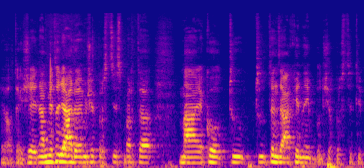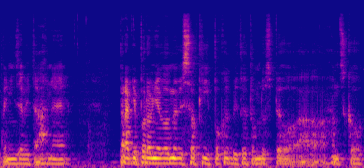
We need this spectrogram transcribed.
Jo, takže na mě to dělá dojem, že prostě Sparta má jako tu, tu, ten záchytný bod, že prostě ty peníze vytáhne pravděpodobně velmi vysoký, pokud by to tomu dospělo a Hansko,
